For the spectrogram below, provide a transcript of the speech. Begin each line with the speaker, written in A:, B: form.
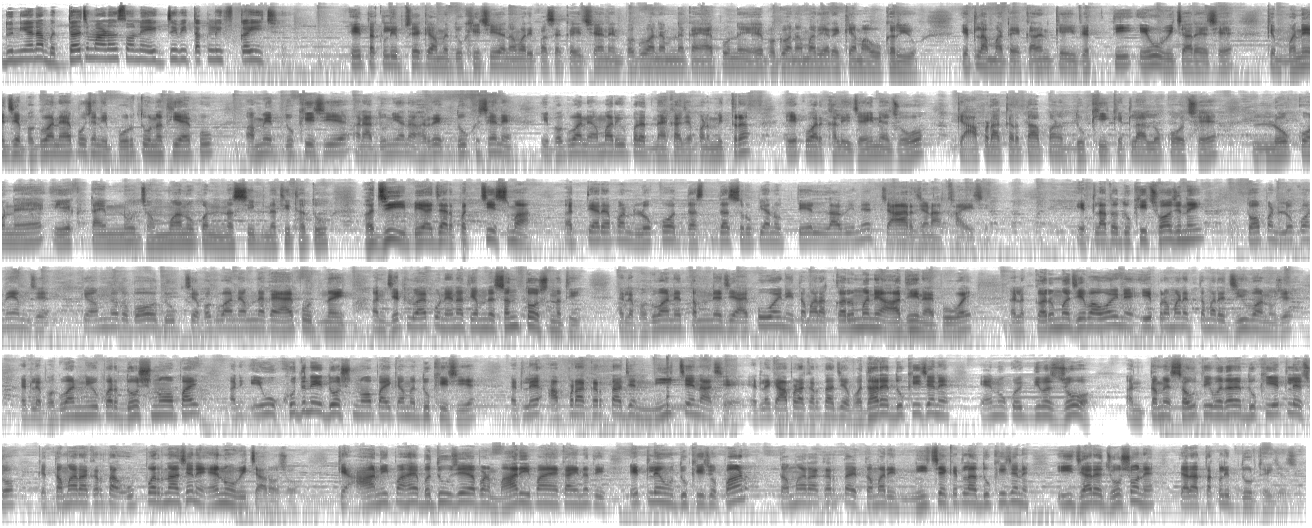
A: દુનિયાના બધા જ માણસોને એક જેવી તકલીફ કઈ છે?
B: એ તકલીફ છે કે અમે દુઃખી છીએ અને અમારી પાસે કંઈ છે નહીં. ભગવાને અમને કંઈ આપ્યું નહીં. હે ભગવાન, અમારી યારે કેમ આવું કર્યું? એટલા માટે કારણ કે એ વ્યક્તિ એવું વિચારે છે કે મને જે ભગવાને આપ્યું છે ને એ પૂરતું નથી આપ્યું. અમે દુઃખી છીએ અને આ દુનિયાના હરેક દુઃખ છે ને એ ભગવાને અમારી ઉપર જ નાખ્યા છે. પણ મિત્ર, એકવાર ખાલી જઈને જુઓ કે આપણા કરતાં પણ દુઃખી કેટલા લોકો છે. લોકોને એક ટાઈમનું જમવાનું પણ નસીબ નથી થતું. હજી બે હજાર પચીસમાં અત્યારે પણ લોકો દસ દસ રૂપિયાનું તેલ લાવીને ચાર જણા ખાય છે. એટલા તો દુઃખી છો જ નહીં, તો પણ લોકોને એમ છે કે અમને તો બહુ દુઃખ છે, ભગવાને અમને કાંઈ આપ્યું જ નહીં. અને જેટલું આપ્યું ને એનાથી અમને સંતોષ નથી. એટલે ભગવાને તમને જે આપ્યું હોય ને તમારા કર્મને આધીન આપ્યું હોય. એટલે કર્મ જેવા હોય ને એ પ્રમાણે જ તમારે જીવવાનું છે. એટલે ભગવાનની ઉપર દોષ ન અપાય અને એવું ખુદને દોષ ન અપાય કે અમે દુઃખી છીએ. એટલે આપણા કરતાં જે નીચેના છે, એટલે કે આપણા કરતાં જે વધારે દુઃખી છે ને, એનું કોઈક દિવસ જોવો. અને તમે સૌથી વધારે દુઃખી એટલે છો કે તમારા કરતાં ઉપરના છે ને, એનું વિચારો છો કે આની પાસે બધું છે, પણ મારી પાસે કાંઈ નથી, એટલે હું દુઃખી છું. પણ તમારા કરતાં તમારી નીચે કેટલા દુઃખી છે ને એ જ્યારે જોશો ને, ત્યારે આ તકલીફ દૂર થઈ જશે.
